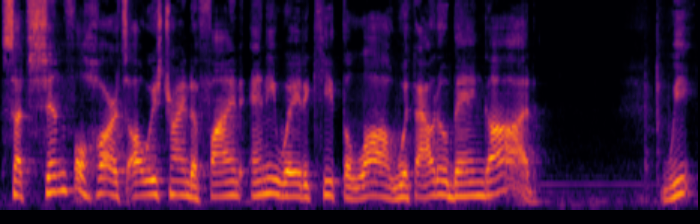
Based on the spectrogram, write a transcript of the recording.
such sinful hearts always trying to find any way to keep the law without obeying God. We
